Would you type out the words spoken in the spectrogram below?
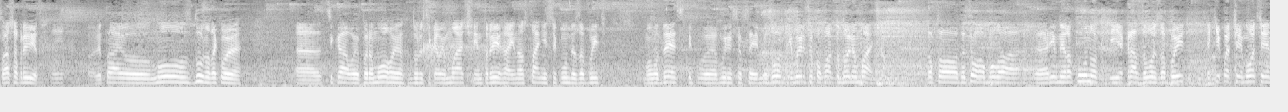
Саша, привіт. Привіт. Вітаю. Ну, з дуже такою е, цікавою перемогою, дуже цікавий матч, інтрига і на останні секунди забить молодець, ти е, вирішив цей епізод і вирішив по факту долю матчу. Тобто до цього був е, рівний рахунок і якраз вдалося забити. Які перші емоції?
